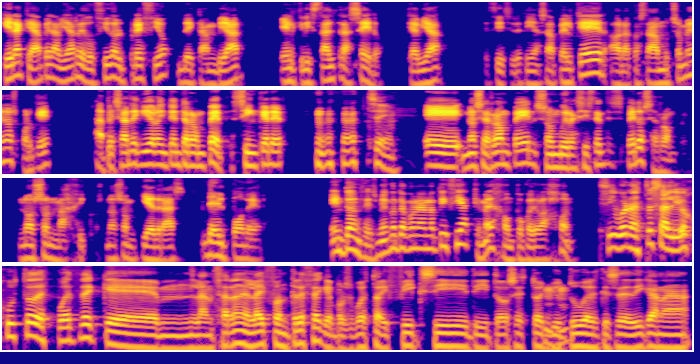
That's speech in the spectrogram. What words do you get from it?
que era que Apple había reducido el precio de cambiar el cristal trasero, que había, es decir, si tenías Apple Care, ahora costaba mucho menos porque, a pesar de que yo lo intente romper sin querer, sí. Eh, no se rompen, son muy resistentes, pero se rompen. No son mágicos, no son piedras del poder. Entonces, me he encontrado con una noticia que me ha dejado un poco de bajón. Sí, bueno, esto salió justo después de que mm, lanzaran el iPhone 13, que por supuesto hay Fixit y todos estos youtubers que se dedican a,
